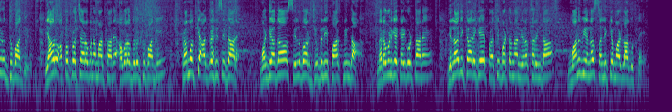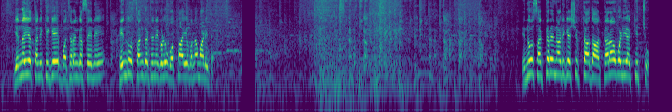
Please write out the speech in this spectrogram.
ವಿರುದ್ಧವಾಗಿ ಯಾರು ಅಪಪ್ರಚಾರವನ್ನು ಮಾಡ್ತಾರೆ ಅವರ ವಿರುದ್ಧವಾಗಿ ಕ್ರಮಕ್ಕೆ ಆಗ್ರಹಿಸಿದ್ದಾರೆ. ಮಂಡ್ಯದ ಸಿಲ್ವರ್ ಜುಬಿಲಿ ಪಾರ್ಕ್ನಿಂದ ಮೆರವಣಿಗೆ ಕೈಗೊಳ್ತಾರೆ. ಜಿಲ್ಲಾಧಿಕಾರಿಗೆ ಪ್ರತಿಭಟನಾ ನಿರತರಿಂದ ಮನವಿಯನ್ನು ಸಲ್ಲಿಕೆ ಮಾಡಲಾಗುತ್ತೆ. ಎನ್ಐಎ ತನಿಖೆಗೆ ಬಜರಂಗ ಸೇನೆ, ಹಿಂದೂ ಸಂಘಟನೆಗಳು ಒತ್ತಾಯವನ್ನು ಮಾಡಿದೆ. ಇನ್ನು ಸಕ್ಕರೆ ನಾಡಿಗೆ ಶಿಫ್ಟ್ ಆದ ಕರಾವಳಿಯ ಕಿಚ್ಚು.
